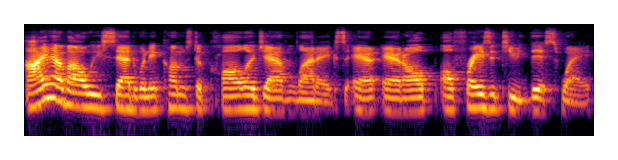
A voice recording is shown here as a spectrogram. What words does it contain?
I have always said when it comes to college athletics, and, and I'll I'll phrase it to you this way:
